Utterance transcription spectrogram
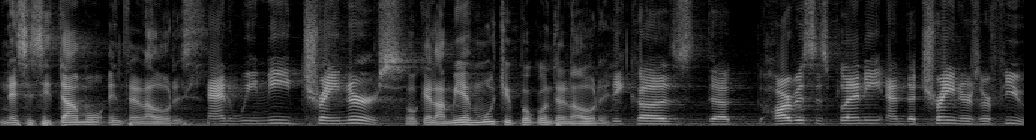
Necesitamos entrenadores. and we need trainers Porque la mía es mucho y poco entrenadores. because the harvest is plenty and the trainers are few.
